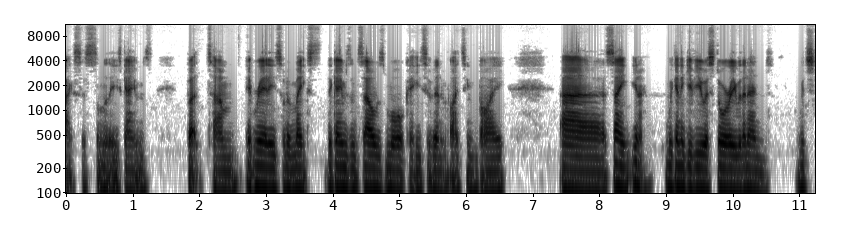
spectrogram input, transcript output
access some of these games, but um, it really sort of makes the games themselves more cohesive and inviting by uh, saying, you know, we're going to give you a story with an end, which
